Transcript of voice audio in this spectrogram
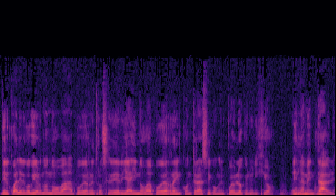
del cual el gobierno no va a poder retroceder ya y no va a poder reencontrarse con el pueblo que lo eligió. Es lamentable.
